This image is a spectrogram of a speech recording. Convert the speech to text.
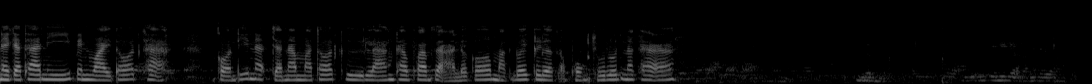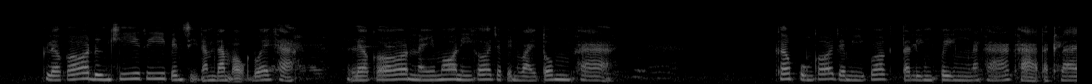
ในกระทะนี้เป็นไวน์ทอดค่ะ ก่อนที่จะนำมาทอดคือล้างทำความสะอาดแล้วก็หมักด้วยเกลือกับผงชูรสนะคะ แล้วก็ดึงขี้ที่เป็นสีดำๆออกด้วยค่ะ แล้วก็ในหม้อนี้ก็จะเป็นไวน์ต้มค่ะ เครื่องปรุงก็จะมีพวกตะลิงปิงนะคะ ข่าตะไคร้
